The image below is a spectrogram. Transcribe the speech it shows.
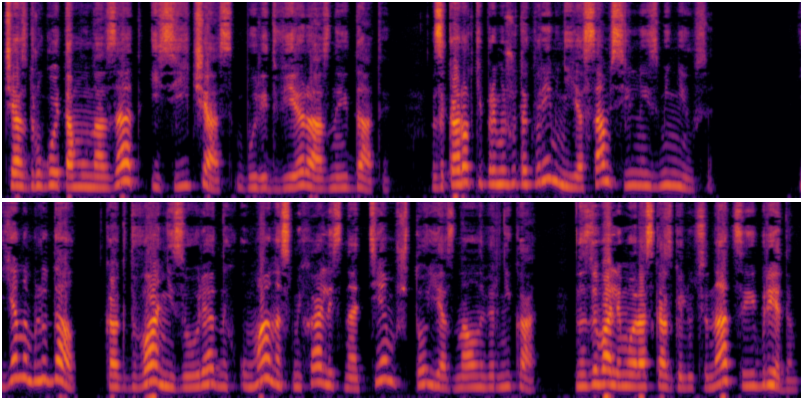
Час-другой тому назад и сейчас были две разные даты. За короткий промежуток времени я сам сильно изменился. Я наблюдал, как два незаурядных ума насмехались над тем, что я знал наверняка. Называли мой рассказ галлюцинацией и бредом.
